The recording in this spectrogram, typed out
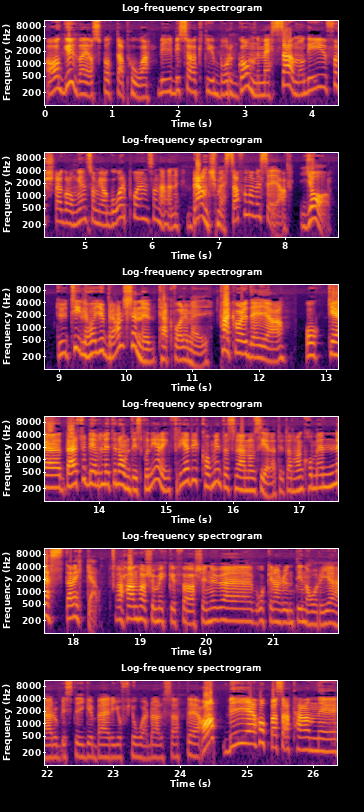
Ja, gud vad jag spottar på. Vi besökte ju Bourgognemässan och det är ju första gången som jag går på en sån här branschmässa får man väl säga. Ja, du tillhör ju branschen nu tack vare mig. Tack vare dig ja. Och eh, därför blev det en liten omdisponering. Fredrik kom inte som annonserat utan han kommer nästa vecka. Ja, han har så mycket för sig. Nu äh, åker han runt i Norge här och bestiger berg och fjordar. Så att, äh, ja, vi hoppas att han äh,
